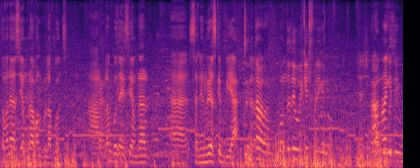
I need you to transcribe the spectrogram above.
বর্তমানে আছি আমরা এখন গোলাপগঞ্জ। আর গোলাপগঞ্জ আইছি আমরা সানিয়ান ভাই আজকে বিয়া বন্ধুদের উইকেট ফুরি গেল। আমরা কি দেখব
